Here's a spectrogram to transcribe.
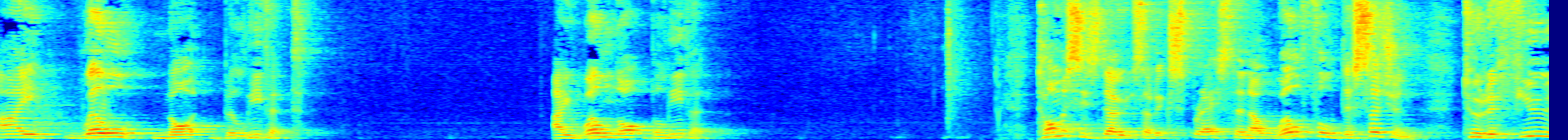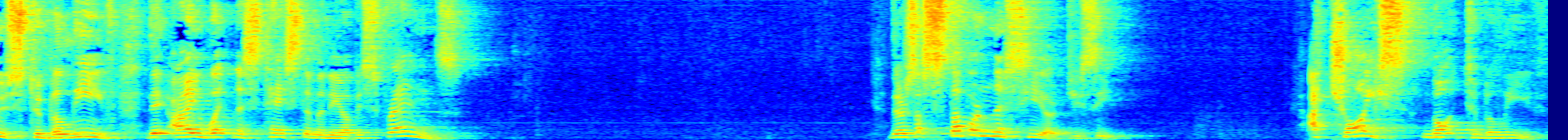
I will not believe it. I will not believe it. Thomas's doubts are expressed in a willful decision to refuse to believe the eyewitness testimony of his friends. There's a stubbornness here, do you see? A choice not to believe.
